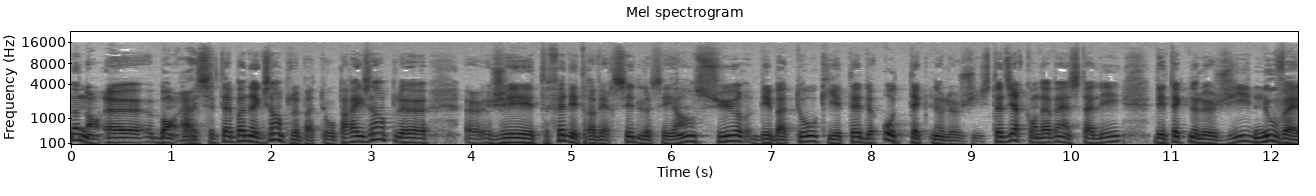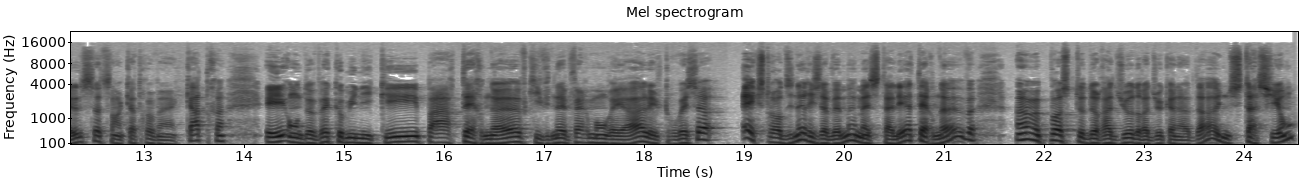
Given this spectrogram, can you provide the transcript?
Non, non. Euh, bon, euh, c'est un bon exemple, le bateau. Par exemple, j'ai fait des traversées de l'océan sur des bateaux qui étaient de haute technologie. C'est-à-dire qu'on avait installé des technologies nouvelles, 784, et on devait communiquer par Terre-Neuve qui venait vers Montréal, et je trouvais ça extraordinaire. Ils avaient même installé à Terre-Neuve un poste de radio de Radio-Canada, une station,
